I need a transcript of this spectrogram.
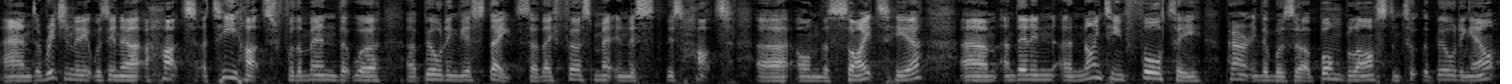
And originally it was in a, a hut, a tea hut for the men that were uh, building the estate. So they first met in this, this hut uh, on the site here. Um, and then in 1940, uh, apparently there was a bomb blast and took the building out.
